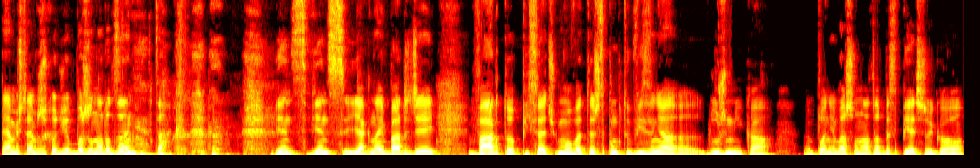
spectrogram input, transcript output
ja myślałem, że chodzi o Boże Narodzenie, tak. więc, więc jak najbardziej warto pisać umowę też z punktu widzenia dłużnika, ponieważ ona zabezpieczy go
